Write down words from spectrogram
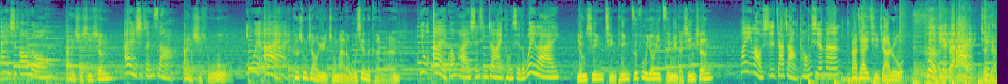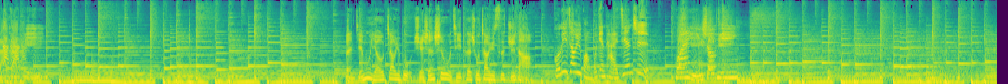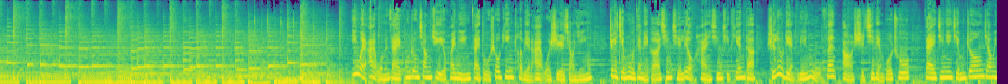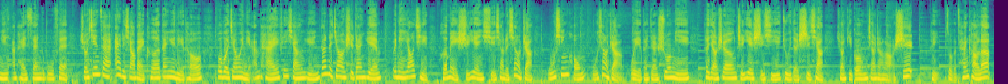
爱是包容，爱是牺牲，爱是分享，爱是服务。因为爱，特殊教育充满了无限的可能。用爱关怀身心障碍同学的未来，用心倾听资赋优异子女的心声。老师、家长、同学们，大家一起加入特别的爱这个大家庭。本节目由教育部学生事务及特殊教育司指导，国立教育广播电台监制。欢迎收听。因为爱，我们在空中相聚。欢迎您再度收听《特别的爱》，我是小莹。这个节目在每个星期六和星期天的十六点零五分到十七点播出。在今天节目中，将为您安排三个部分。首先，在“爱的小百科”单元里头，波波将为你安排“飞翔云端”的教室单元，为您邀请和美实验学校的校长吴新红吴校长为大家说明。特教生职业实习注意的事项，希望提供家长、老师可以做个参考了。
